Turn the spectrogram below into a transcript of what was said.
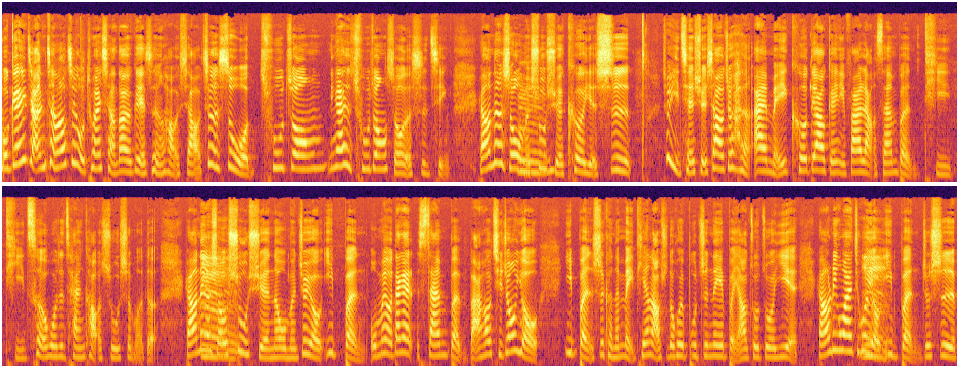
我跟你讲，你讲到这个，我突然想到一个也是很好笑，这个是我初中应该是初中时候的事情，然后那时候我们数学课也是。嗯就以前学校就很爱每一科都要给你发两三本题题册或是参考书什么的，然后那个时候数学呢，我们就有一本，我们有大概三本吧，然后其中有一本是可能每天老师都会布置那一本要做作业，然后另外就会有一本就是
